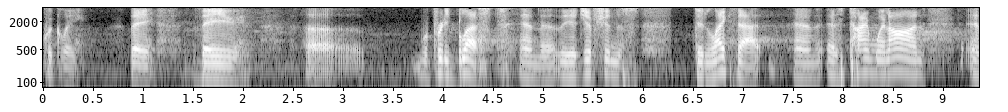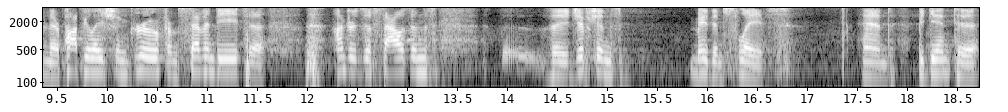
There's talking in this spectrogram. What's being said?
quickly. They they uh, were pretty blessed, and the, the Egyptians didn't like that. And as time went on, and their population grew from 70 to hundreds of thousands, the Egyptians made them slaves and began to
